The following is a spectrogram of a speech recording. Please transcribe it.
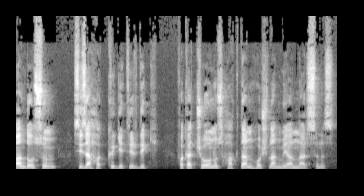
Andolsun size hakkı getirdik fakat çoğunuz haktan hoşlanmayanlarsınız.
